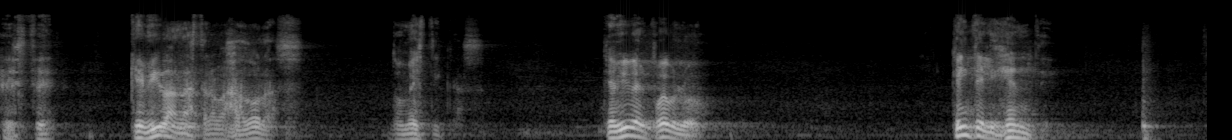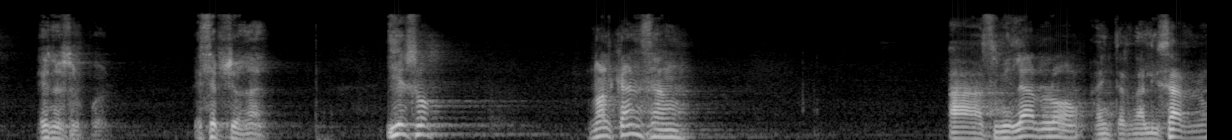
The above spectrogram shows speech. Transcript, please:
Este, que vivan las trabajadoras domésticas, que viva el pueblo. Qué inteligente es nuestro pueblo, excepcional. Y eso no alcanzan a asimilarlo, a internalizarlo,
